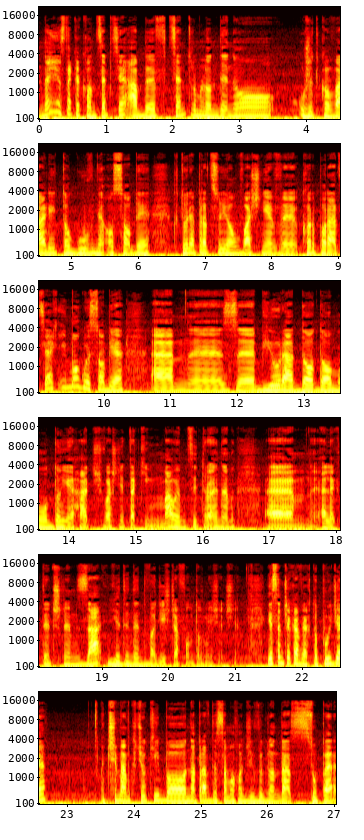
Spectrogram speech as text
No i jest taka koncepcja, aby w centrum Londynu użytkowali to główne osoby, które pracują właśnie w korporacjach i mogły sobie z biura do domu dojechać właśnie takim małym Citroenem elektrycznym za jedyne 20 funtów miesięcznie. Jestem ciekaw, jak to pójdzie. Trzymam kciuki, bo naprawdę samochodzik wygląda super,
